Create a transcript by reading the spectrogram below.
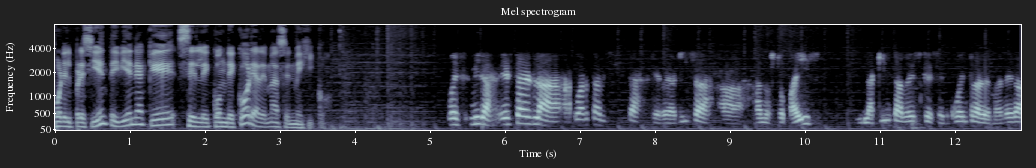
por el presidente y viene a que se le condecore además en México. Pues mira, esta es la cuarta visita que realiza a, nuestro país y la quinta vez que se encuentra de manera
